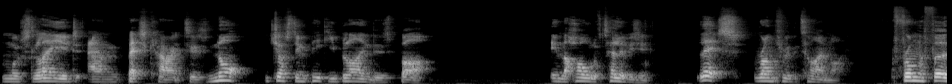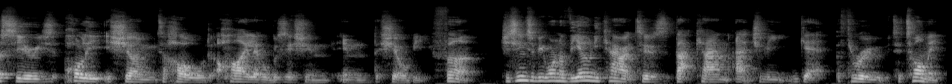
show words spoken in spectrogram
most layered and best characters, not just in Peaky Blinders, but in the whole of television. Let's run through the timeline. From the first series, Polly is shown to hold a high level position in the Shelby firm. She seems to be one of the only characters that can actually get through to Tommy,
